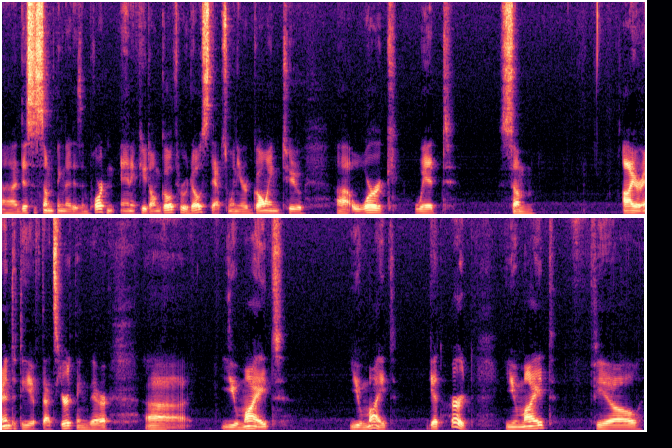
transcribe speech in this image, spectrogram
Uh, this is something that is important. And if you don't go through those steps when you're going to uh, work with some higher entity, if that's your thing there, uh, you might you might get hurt. You might feel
